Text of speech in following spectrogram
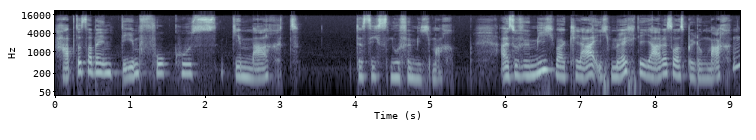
habe das aber in dem Fokus gemacht, dass ich es nur für mich mache. Also für mich war klar, ich möchte Jahresausbildung machen,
